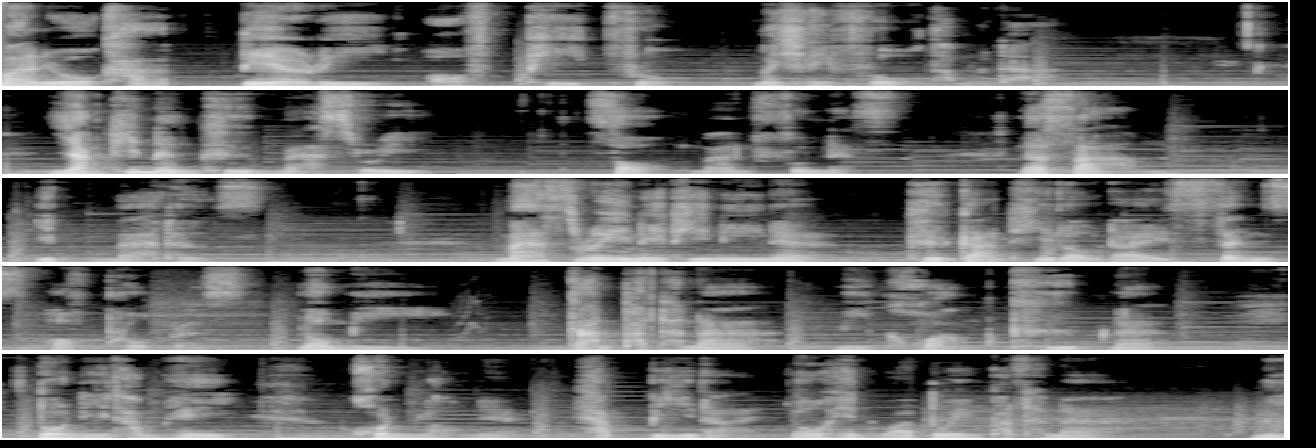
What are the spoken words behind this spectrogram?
Mario Kart Theory of Peak Flow ไม่ใช่ flow ธรรมดา อย่างที่ 1 คือ Mastery 2 Mindfulness และ 3 It Matters Mastery ในที่นี้เนี่ยคือการที่เราได้ sense of progress เรามี การพัฒนามีความคืบหน้า ตัวนี้ทำให้คนเราเนี่ยแฮปปี้ได้ เราเห็นว่าตัวเองพัฒนามี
